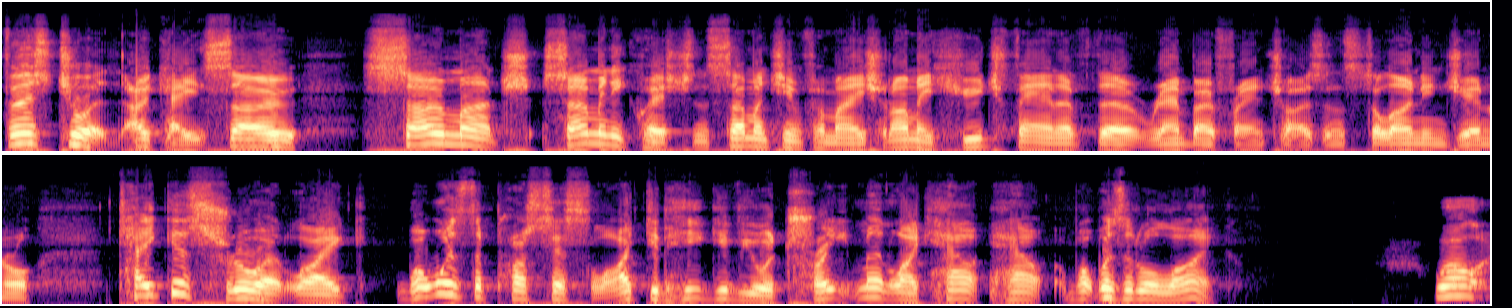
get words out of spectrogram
First tour. Okay, so so much, so many questions, so much information. I'm a huge fan of the Rambo franchise and Stallone in general. Take us through it. Like, what was the process like? Did he give you a treatment? Like, how how what was it all like? Well,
